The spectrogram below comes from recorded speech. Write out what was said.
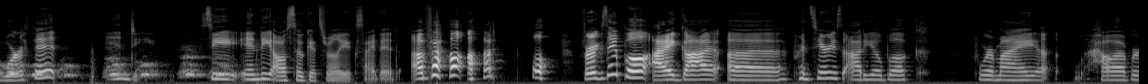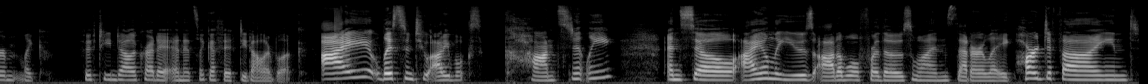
worth it. Indy. See, Indy also gets really excited about Audible. For example, I got a Prince Harry's audiobook for my however like $15 credit and it's like a $50 book. I listen to audiobooks constantly. And so I only use Audible for those ones that are like hard to find.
